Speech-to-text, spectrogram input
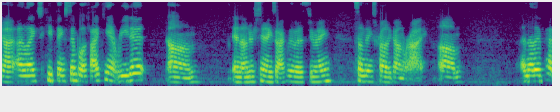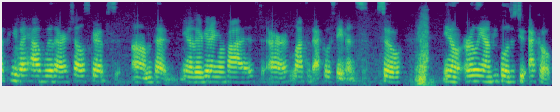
know, I like to keep things simple. If I can't read it, um, and understand exactly what it's doing, something's probably gone awry. Um, another pet peeve I have with our shell scripts um, that you know they're getting revised are lots of echo statements. So you know early on people just do echo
